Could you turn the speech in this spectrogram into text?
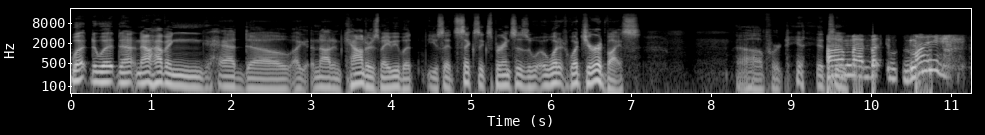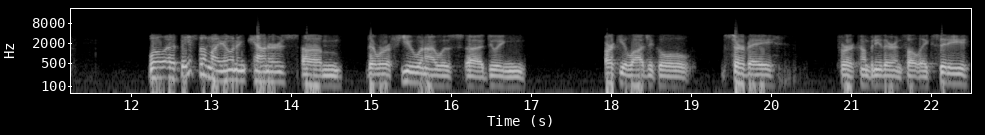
What, what now? Having had uh, not encounters, maybe, but you said six experiences. What what's your advice uh, for? To... Um, uh, but my well, uh, based on my own encounters, um, there were a few when I was uh, doing archaeological survey for a company there in Salt Lake City,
